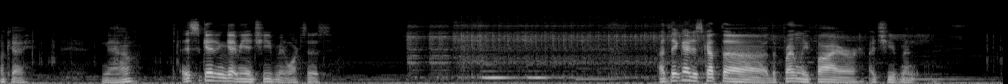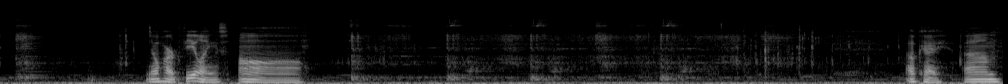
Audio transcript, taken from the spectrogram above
Okay. Now, this is gonna get me achievement. Watch this. I think I just got the the friendly fire achievement. No hard feelings. Aww. Okay. Um.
